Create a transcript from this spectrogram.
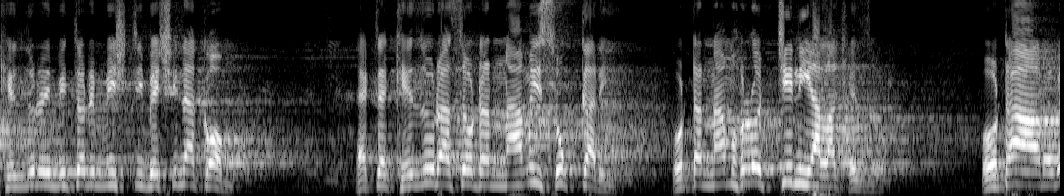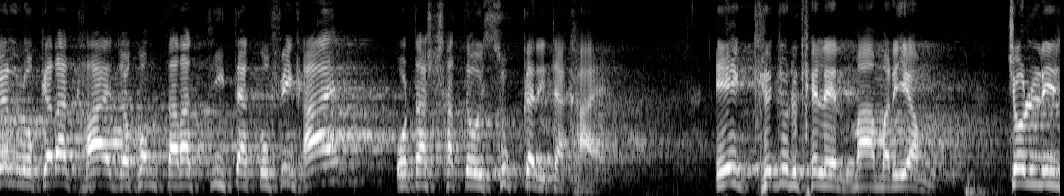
খেজুরের ভিতরে মিষ্টি বেশি না কম। একটা খেজুর আছে, ওটার নামই সুক্কারি। ওটার নাম হলো চিনিয়ালা খেজুর। ওটা আরবের লোকেরা খায় যখন তারা চিতা কফি খায়, ওটার সাথে ওই সুক্কারিটা খায়। এই খেজুর খেলেন মা মারিয়াম। চল্লিশ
